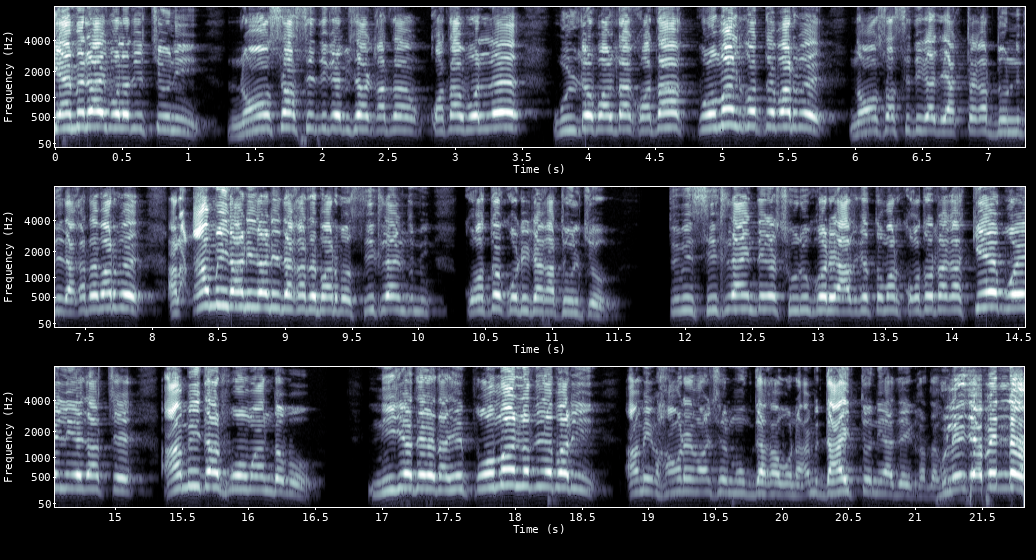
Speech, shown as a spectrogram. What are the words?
ক্যামেরায় বলে দিচ্ছে উনি নওসাদ সিদ্দিকের বিষয়ে কথা কথা বললে উল্টো পাল্টা কথা প্রমাণ করতে পারবে। নওসাদ সিদ্দিক আজ এক টাকার দুর্নীতি দেখাতে পারবে, আর আমি রানী রানী দেখাতে পারব। সিক্স লাইন তুমি কত কোটি টাকা তুলছো? তুমি সিক্স লাইন থেকে শুরু করে আজকে তোমার কত টাকা, কে বয়ে নিয়ে যাচ্ছে? আমি তার প্রমাণ দেবো। নিজে থেকে তাই প্রমাণ না দিতে পারি আমি ভাঙড়ের মানুষের মুখ দেখাবো না আমি দায়িত্ব নিয়ে আজ এই কথা ভুলে যাবেন না।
